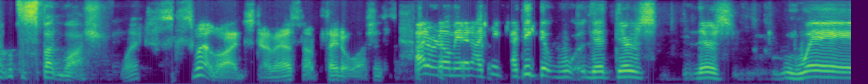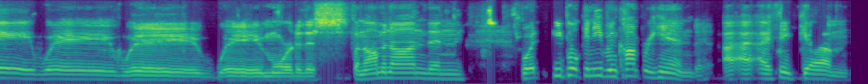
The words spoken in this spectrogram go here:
What's a spud wash? What sweat lodge, dumbass? Not potato washing. I don't know, man. I think I think that w- that there's there's way way way way more to this phenomenon than what people can even comprehend. I, I, I think um,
